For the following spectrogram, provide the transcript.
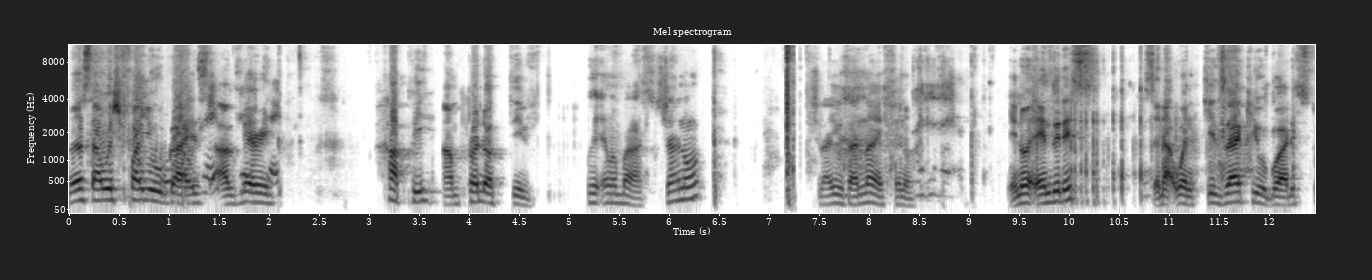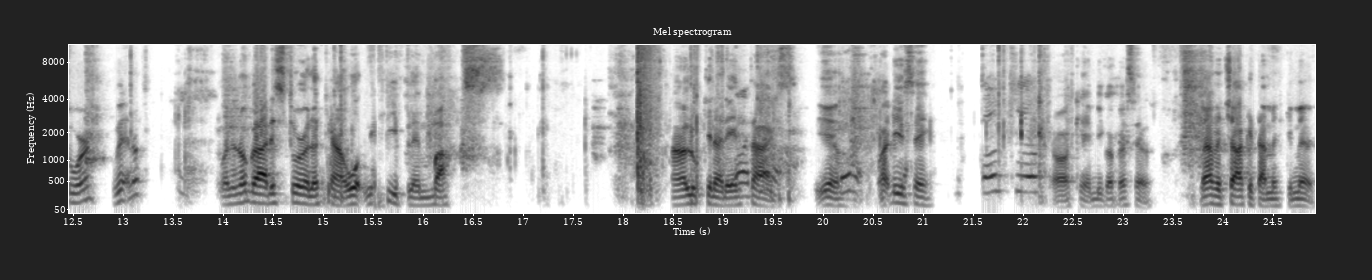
just I wish for you guys a very happy and productive. Wait, my boss, Jano. Should I use a knife, you know? You know, end of this so that when kids like you go to the store, wait, no, when you don't go to the store, you can't walk me people in box and looking at the Oh, entire. Yeah. What do you say? Thank you. Okay, big up yourself. I have a chocolate and make it melt.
